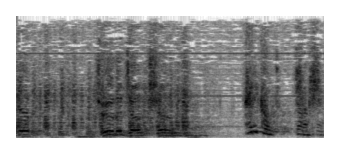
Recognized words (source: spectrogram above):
to to the junction. Petticoat junction.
